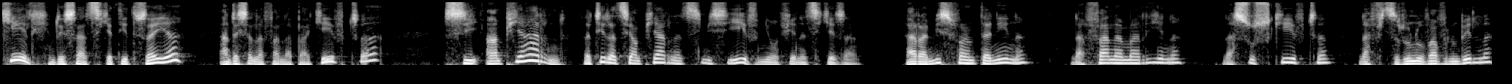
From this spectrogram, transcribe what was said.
kely noresahantsika teto izay an, andraisana fanapahan-kevitra sy ampiharina satria raha tsy ampiharina tsy misy heviny eo amin'ny fiainantsika izany. Ary raha misy fanontaniana, na fanamarihina, na soso-kevitra, na fijoroana ho vavolombelona,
